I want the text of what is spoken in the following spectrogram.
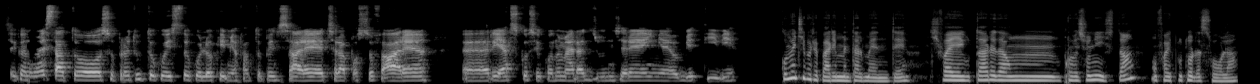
secondo me è stato soprattutto questo quello che mi ha fatto pensare ce la posso fare, eh, riesco secondo me a raggiungere i miei obiettivi. Come ti prepari mentalmente? Ti fai aiutare da un professionista o fai tutto da sola?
